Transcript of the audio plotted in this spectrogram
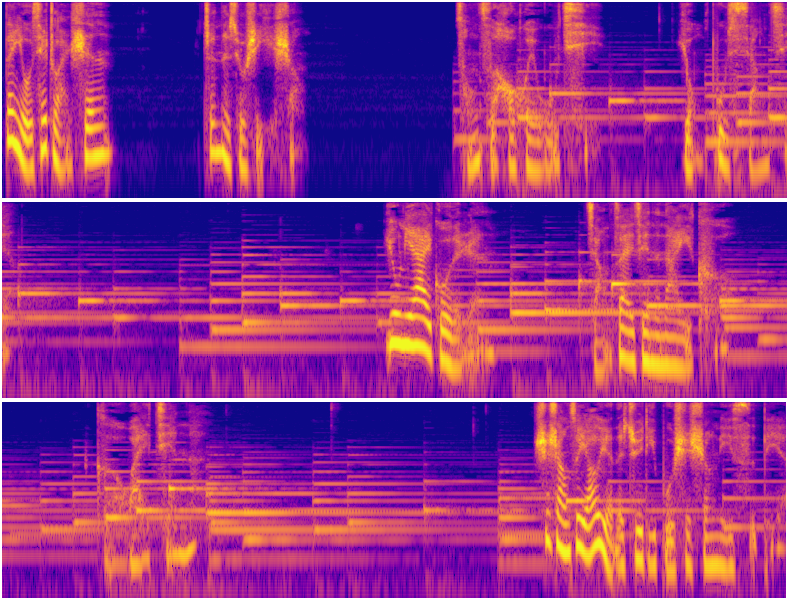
但有些转身，真的就是一生，从此后会无期，永不相见。用力爱过的人，讲再见的那一刻。世上最遥远的距离，不是生离死别，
